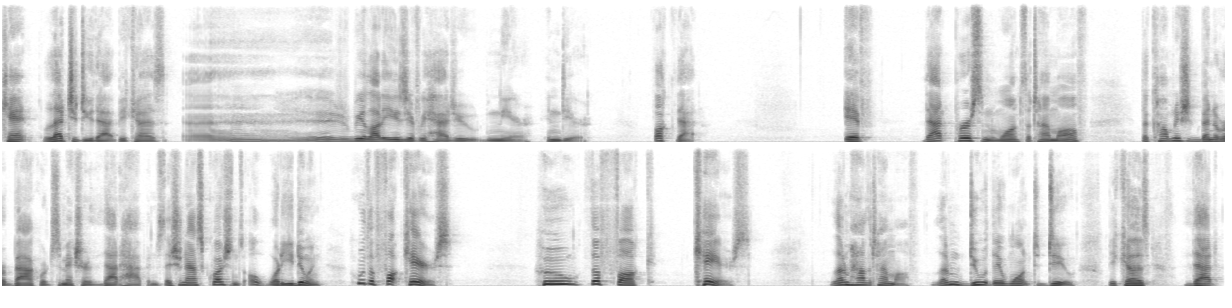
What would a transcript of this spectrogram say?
can't let you do that because uh, it would be a lot easier if we had you near and dear. Fuck that. If that person wants the time off, the company should bend over backwards to make sure that happens. They shouldn't ask questions. Oh, what are you doing? Who the fuck cares? Who the fuck cares? Let them have the time off. Let them do what they want to do because that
